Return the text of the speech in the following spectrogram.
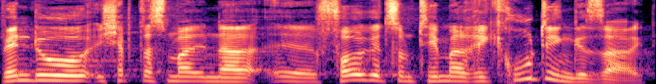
wenn du, ich habe das mal in einer äh, Folge zum Thema Recruiting gesagt,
